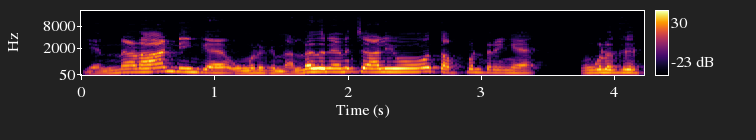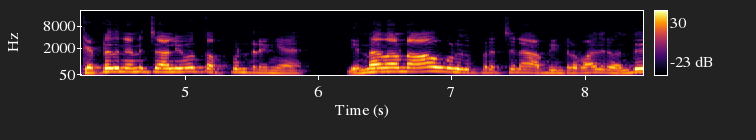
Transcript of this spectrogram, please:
என்னடா நீங்கள் உங்களுக்கு நல்லது நினச்சாலையும் தப்புன்றீங்க. உங்களுக்கு கெட்டது நினச்சாலையும் தப்புன்றீங்க. என்னதான்டா உங்களுக்கு பிரச்சனை அப்படின்ற மாதிரி வந்து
